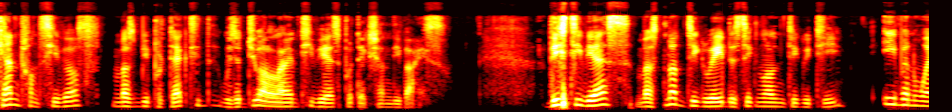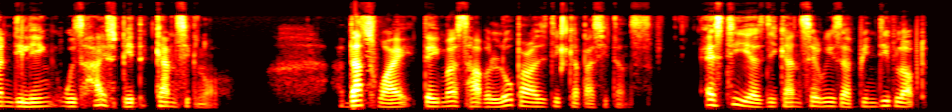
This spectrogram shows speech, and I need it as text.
CAN transceivers must be protected with a dual-line TVS protection device. This TVS must not degrade the signal integrity even when dealing with high-speed CAN signal. That's why they must have a low parasitic capacitance. ST CAN series have been developed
